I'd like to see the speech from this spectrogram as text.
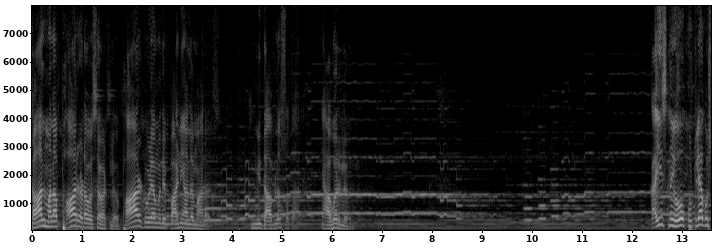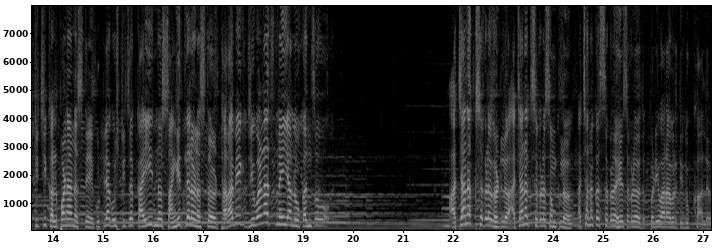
काल मला फार रडावंसं वाटलं. फार डोळ्यामध्ये पाणी आलं महाराज. मी दाबलं स्वतः. आवरलं. काहीच नाही हो कुठल्या गोष्टीची कल्पना नसते. कुठल्या गोष्टीचं काही न सांगितलेलं नसतं. ठराविक जीवनच नाही या लोकांचं हो. अचानक सगळं घडलं अचानक सगळं संपलं अचानकच सगळं हे सगळं परिवारावरती दुःख आलं.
